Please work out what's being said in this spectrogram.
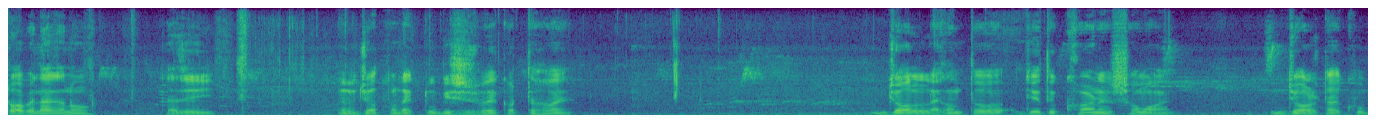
টবে লাগানো, কাজেই যত্নটা একটু বিশেষভাবে করতে হয়। জল এখন তো যেহেতু খরানের সময়, জলটা খুব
